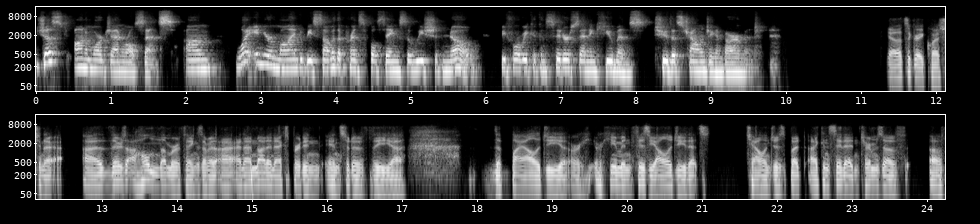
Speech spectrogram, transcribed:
just on a more general sense, um, what in your mind would be some of the principal things that we should know before we could consider sending humans to this challenging environment? Yeah, that's a great question. Uh, there's a whole number of things. I mean, I, and I'm not an expert in in sort of the uh, the biology or or human physiology that's challenges, but I can say that in terms of of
